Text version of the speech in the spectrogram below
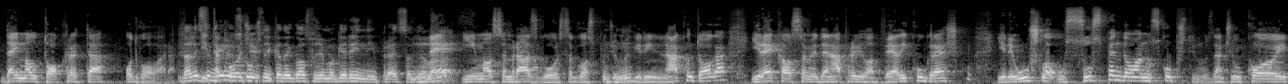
da im autokrata odgovara. Da li ste bili u Skupštini kada je gospođa Mogherini predstavljala? ne, imao sam razgovor sa gospođom Mogherini nakon toga i rekao sam joj da je napravila veliku grešku jer je ušla u suspendovanu skupštinu, znači u kojoj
